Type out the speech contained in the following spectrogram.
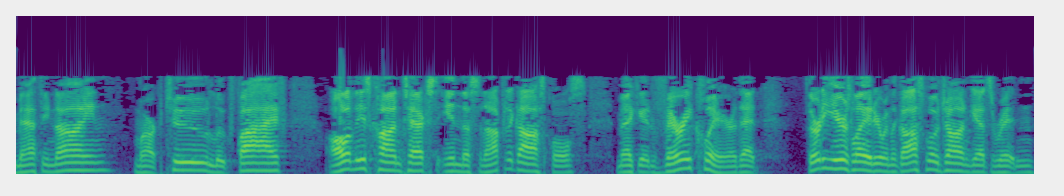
Matthew 9, Mark 2, Luke 5, all of these contexts in the Synoptic Gospels make it very clear that 30 years later, when the Gospel of John gets written,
